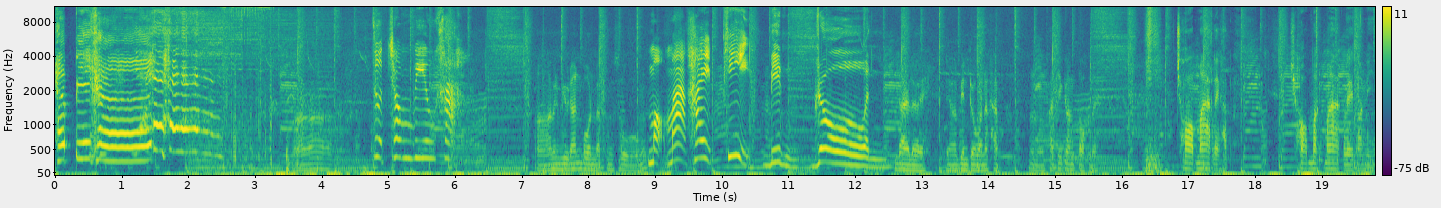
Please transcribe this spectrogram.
แฮปปี้ครับจุดชมวิวค่ะ อ๋อ เป็นวิวด้านบนแบบสูงเหมาะมากให้พี่บินโดรน ๆได้เลย เดี๋ยวมาบินโดรนนะครับอืมพระอาทิตย์กำลังตกเลย ชอบมากเลยครับ ชอบมาก ๆ เลยตอนนี้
